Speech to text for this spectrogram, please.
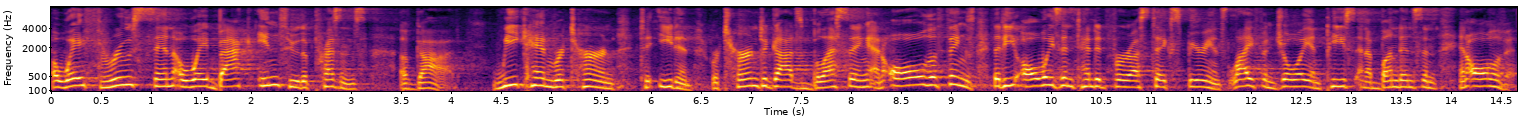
a way through sin, a way back into the presence of God. We can return to Eden, return to God's blessing and all the things that He always intended for us to experience life and joy and peace and abundance and, and all of it.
